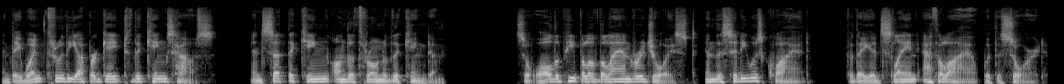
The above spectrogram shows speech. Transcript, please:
And they went through the upper gate to the king's house, and set the king on the throne of the kingdom. So all the people of the land rejoiced, and the city was quiet, for they had slain Athaliah with the sword.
